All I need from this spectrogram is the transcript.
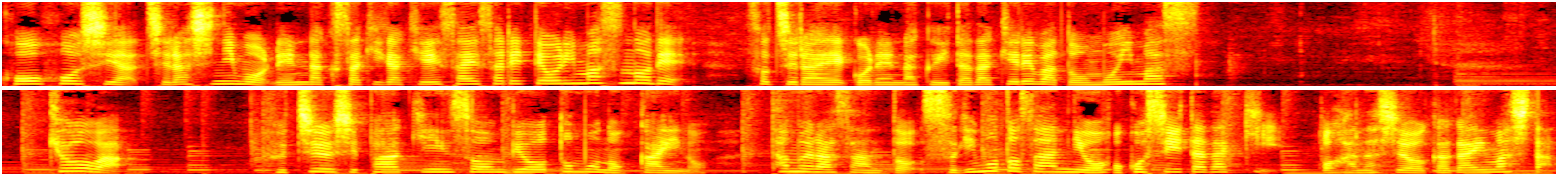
広報誌やチラシにも連絡先が掲載されておりますので、そちらへご連絡いただければと思います。今日は、府中市パーキンソン病友の会の田村さんと杉本さんにお越しいただき、お話を伺いました。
